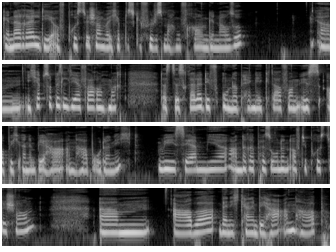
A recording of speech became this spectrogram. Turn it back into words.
generell, die auf Brüste schauen, weil ich habe das Gefühl, das machen Frauen genauso. Ähm, ich habe so ein bisschen die Erfahrung gemacht, dass das relativ unabhängig davon ist, ob ich einen BH anhabe oder nicht, wie sehr mir andere Personen auf die Brüste schauen. Ähm, aber wenn ich keinen BH anhabe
